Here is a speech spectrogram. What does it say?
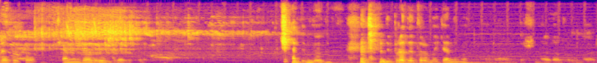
Predator. Kendim de öldüreyim Predator. Kendim de öldüm. Kendi Predator'ımla kendim öldüm. Şunları da atalım bari.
